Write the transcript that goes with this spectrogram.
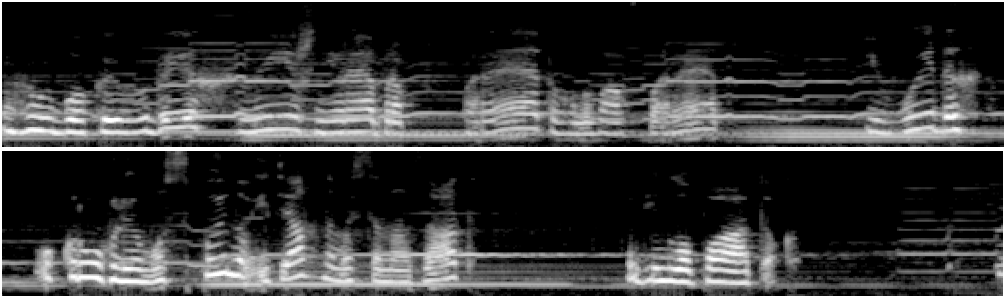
Глибокий вдих, нижні ребра вперед, голова вперед. І видих. Округлюємо спину і тягнемося назад він лопаток. І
